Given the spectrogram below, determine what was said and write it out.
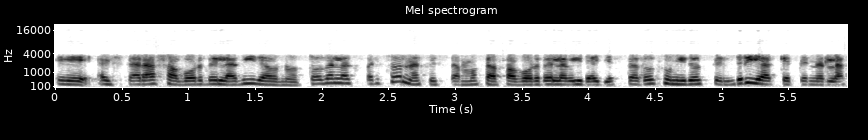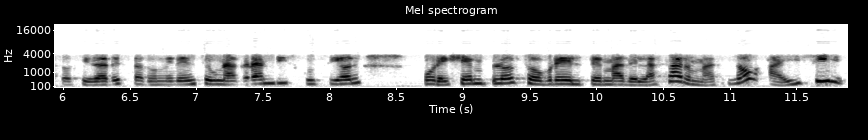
eh, estar a favor de la vida o no. Todas las personas estamos a favor de la vida y Estados Unidos tendría que tener la sociedad estadounidense una gran discusión, por ejemplo, sobre el tema de las armas, ¿no? Ahí sí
